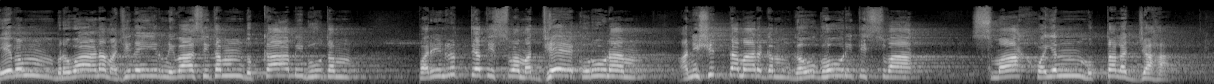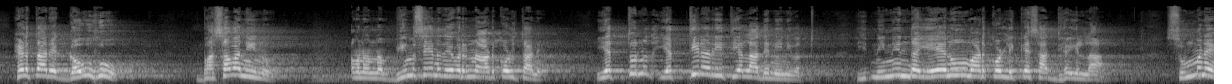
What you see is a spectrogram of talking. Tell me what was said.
ಏವಂ ಬ್ರುವಾಣ ಮಜಿನೈರ್ ನಿವಾಸಿತಂ ದುಃಖಾಭಿಭೂತಂ ಪರಿನೃತ್ಯತಿ ಸ್ವ ಮಧ್ಯೆ ಕುರುಣಾಂ ಅನಿಷಿದ್ಧ ಮಾರ್ಗಂ ಗೌಘೌರಿತಿ ಸ್ವ ಸ್ಮಾಹ್ವಯನ್ ಮುಕ್ತಲಜ್ಜ. ಹೇಳ್ತಾರೆ, ಗೌಹು, ಬಸವ ನೀನು. ಅವನನ್ನು ಭೀಮಸೇನ ದೇವರನ್ನು ಆಡ್ಕೊಳ್ತಾನೆ. ಎತ್ತು ಎತ್ತಿನ ರೀತಿಯಲ್ಲಾದೆ ನೀನಿವತ್ತು. ನಿನ್ನಿಂದ ಏನೂ ಮಾಡಿಕೊಳ್ಳಿಕ್ಕೆ ಸಾಧ್ಯ ಇಲ್ಲ. ಸುಮ್ಮನೆ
